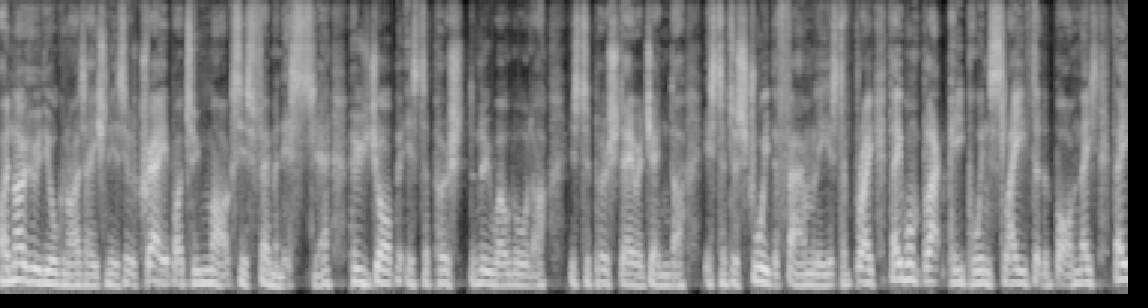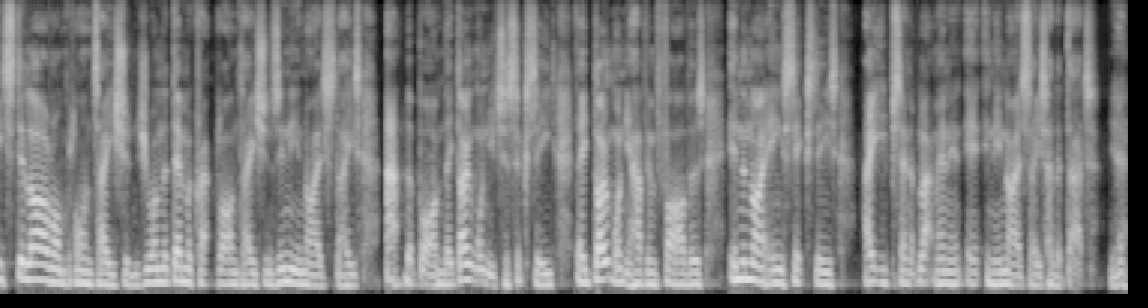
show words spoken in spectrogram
I know who the organisation is. It was created by two Marxist feminists, yeah, whose job is to push the New World Order, is to push their agenda, is to destroy the family, is to break. They want black people enslaved at the bottom. They they still are on plantations. You're on the Democrat plantations in the United States at the bottom. They don't want you to succeed. They don't want you having fathers. In the 1960s, 80% of black men in, in the United States had a dad. Yeah.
